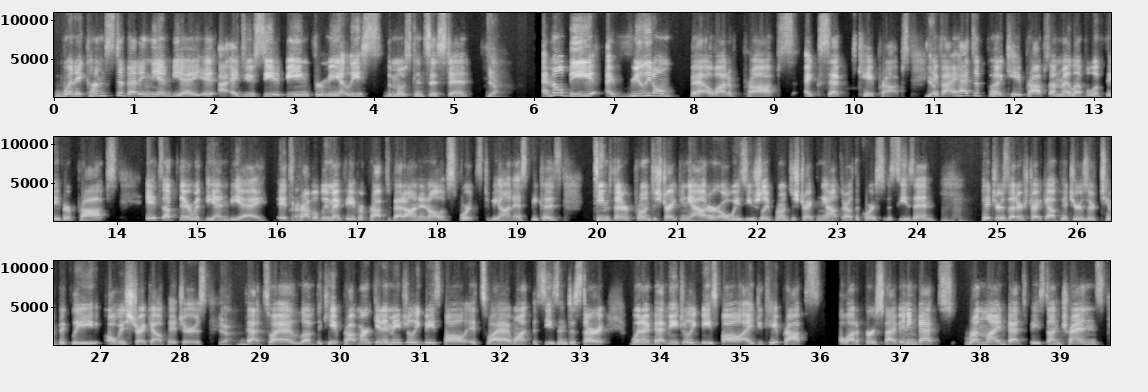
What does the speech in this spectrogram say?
When it comes to betting the NBA, it, I do see it being, for me at least, the most consistent. Yeah. MLB, I really don't bet a lot of props except K props. Yeah. If I had to put K props on my level of favorite props, it's up there with the NBA. It's Okay. probably my favorite prop to bet on in all of sports, to be honest, because teams that are prone to striking out are always usually prone to striking out throughout the course of a season. Mhm. Pitchers that are strikeout pitchers are typically always strikeout pitchers. Yeah. That's why I love the K prop market in Major League Baseball. It's why I want the season to start. When I bet Major League Baseball, I do K props, a lot of first five inning bets, run line bets based on trends.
